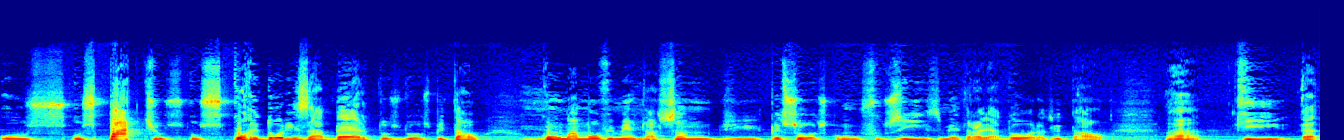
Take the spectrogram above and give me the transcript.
os, os pátios, os corredores abertos do hospital, com uma movimentação de pessoas com fuzis, metralhadoras e tal, né, que uh,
